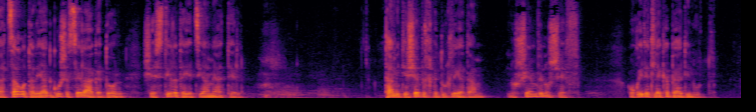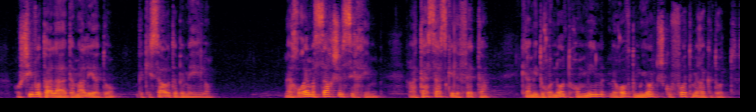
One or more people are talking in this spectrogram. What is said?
ועצר אותה ליד גוש הסלע הגדול שהסתיר את היציאה מהתל. תם התיישב בכבדות לידם, נושם ונושף. הוריד את לקה בעדינות. הושיב אותה על האדמה לידו, וכיסה אותה במעילו. מאחורי מסך של שיחים, ראתה ססקי לפתע כי המדרונות הומים מרוב דמויות שקופות מרקדות.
